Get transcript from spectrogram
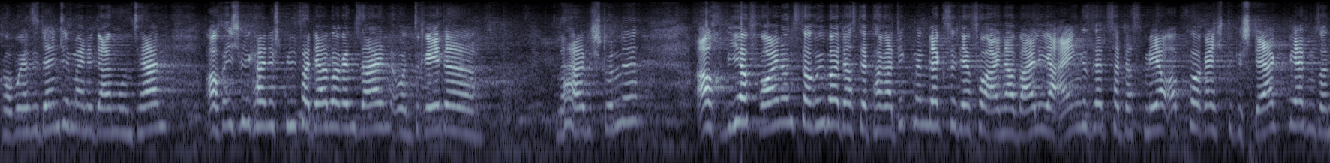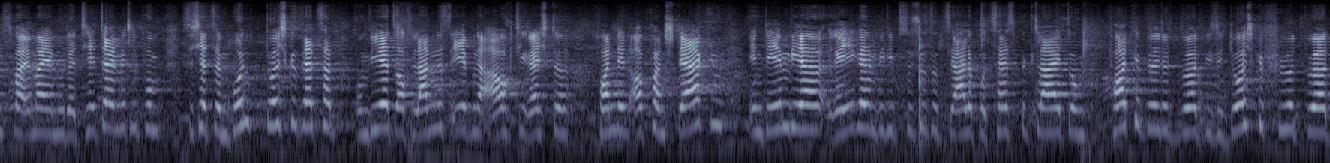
Frau Präsidentin, meine Damen und Herren! Auch ich will keine Spielverderberin sein und rede eine halbe Stunde. Auch wir freuen uns darüber, dass der Paradigmenwechsel, der vor einer Weile ja eingesetzt hat, dass mehr Opferrechte gestärkt werden, sonst war immer nur der Täter im Mittelpunkt, sich jetzt im Bund durchgesetzt hat und wir jetzt auf Landesebene auch die Rechte von den Opfern stärken, indem wir regeln, wie die psychosoziale Prozessbegleitung fortgebildet wird, wie sie durchgeführt wird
